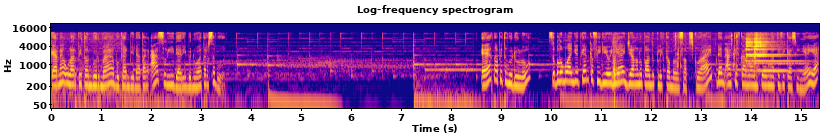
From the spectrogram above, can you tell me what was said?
Karena ular piton Burma bukan binatang asli dari benua tersebut. Eh, tapi tunggu dulu. Sebelum melanjutkan ke videonya, jangan lupa untuk klik tombol subscribe dan aktifkan lonceng notifikasinya ya.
